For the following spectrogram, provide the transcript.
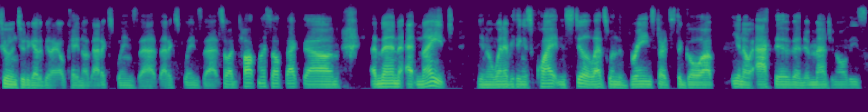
two and two together, be like, okay, no, that explains that, that explains that. So I'd talk myself back down. And then at night, you know, when everything is quiet and still, that's when the brain starts to go up, you know, active and imagine all these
